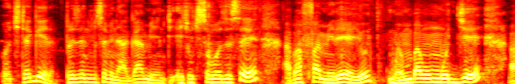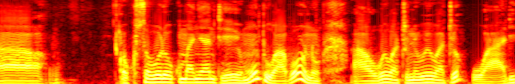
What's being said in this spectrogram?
okitegeera pulezidenti museveni agambye nti ekyo kisobozese abafamire eyo mwe muba mumugje okusobola okumanya nti eyo omuntu waaba ono obwewatyo ne bwewatyo waali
